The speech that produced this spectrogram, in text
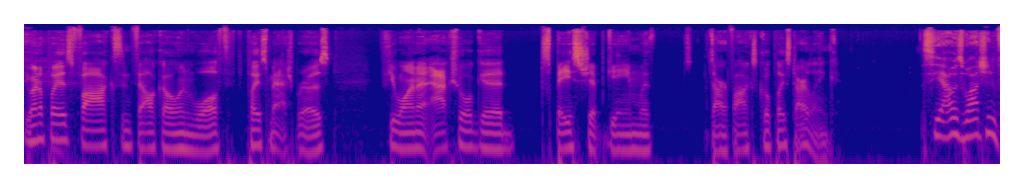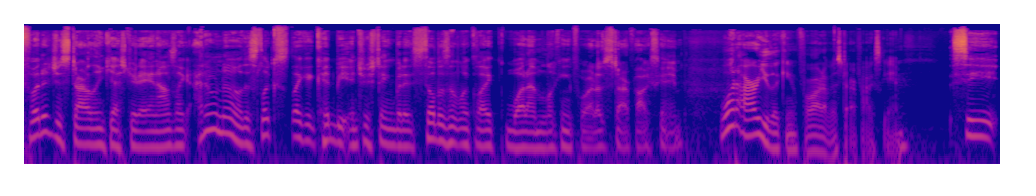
you want to play as Fox and Falco and Wolf, play Smash Bros. If you want an actual good spaceship game with Star Fox, go play Starlink. See, I was watching footage of Starlink yesterday and I was like, I don't know. This looks like it could be interesting, but it still doesn't look like what I'm looking for out of a Star Fox game. What are you looking for out of a Star Fox game? See,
